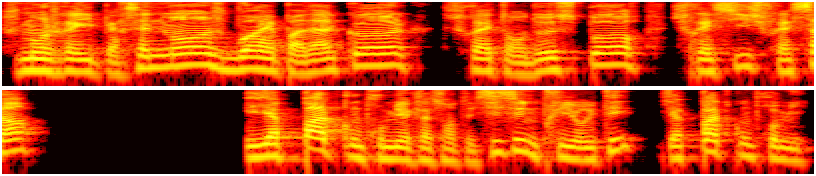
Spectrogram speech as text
je mangerai hyper sainement, je boirai pas d'alcool, je ferai tant de sport, je ferai ci, je ferai ça. Il n'y a pas de compromis avec la santé. Si c'est une priorité, il n'y a pas de compromis.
